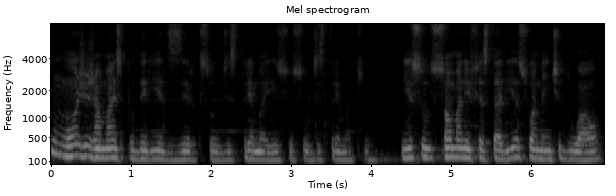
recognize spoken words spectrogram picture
Um monge jamais poderia dizer que sou de extrema isso ou sou de extrema aquilo. Isso só manifestaria sua mente dual,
